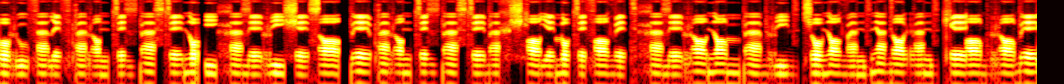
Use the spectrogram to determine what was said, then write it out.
حروف الف پرانتز بسته نوعی همه ریشه سا به پرانتز بسته بخش های متفاوت همه را نام ببرید چون آمند ندارند که آب را به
